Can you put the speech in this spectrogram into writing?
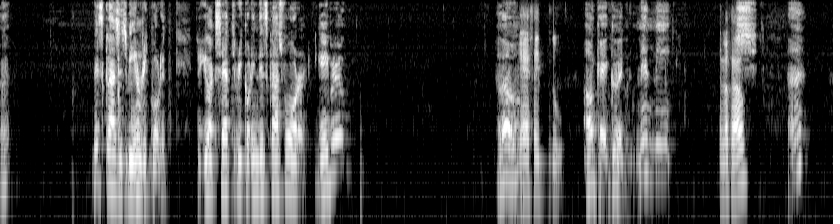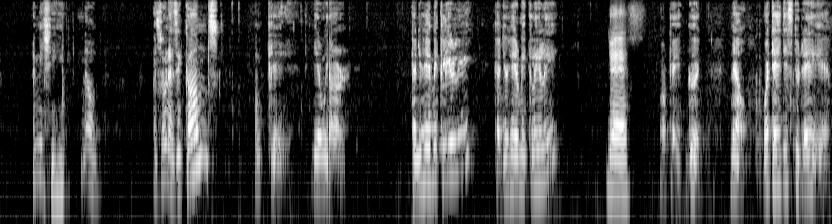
Huh? This class is being recorded. Do you accept recording this class for Gabriel? Hello? Yes, I do. Okay, good. Let me... Hello, hello? Huh? Let me see. No. As soon as it comes... Okay, here we are. Can you hear me clearly? Can you hear me clearly? Yes. Okay, good. Now, what date is today,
